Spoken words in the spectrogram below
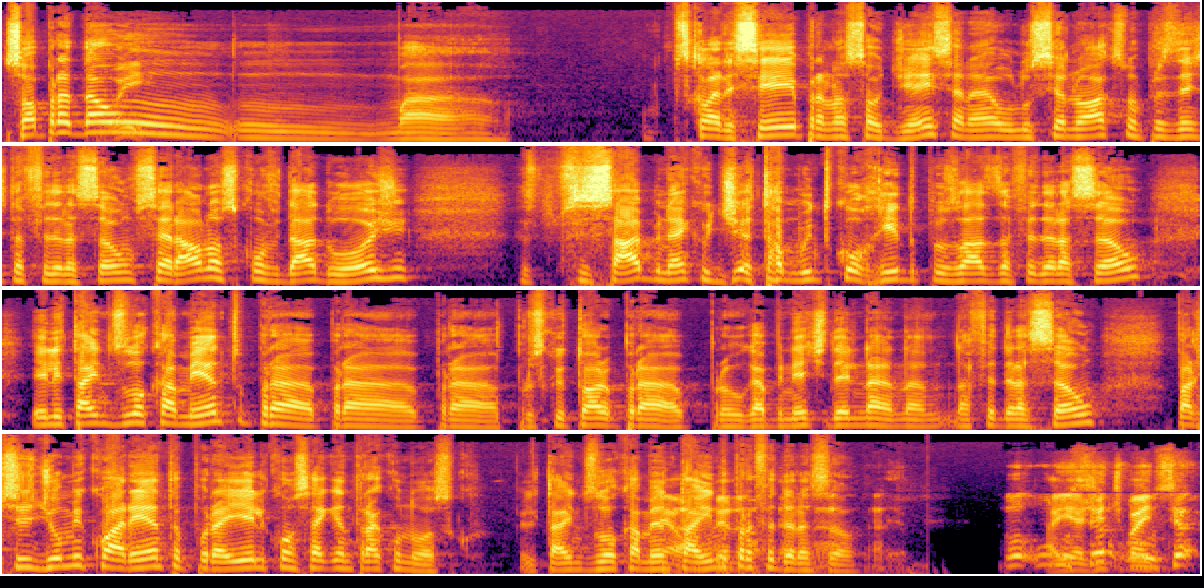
só para dar um, um, uma esclarecer aí para nossa audiência, né? O Luciano Oxman, presidente da federação, será o nosso convidado hoje. Se sabe, né, que o dia está muito corrido para os lados da federação. Ele está em deslocamento para o escritório, para o gabinete dele na, na, na, federação. A partir de 1h40 por aí ele consegue entrar conosco. Ele está em deslocamento, está é, indo para a federação. É, é. O, o, aí Luciano, a gente vai... o Luciano,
